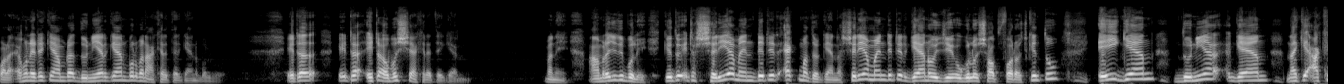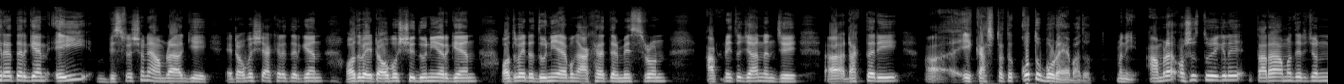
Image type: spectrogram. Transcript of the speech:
পড়া। এখন এটা কি আমরা দুনিয়ার জ্ঞান বলব না আখেরাতের জ্ঞান বলব? এটা এটা এটা অবশ্যই আখেরাতে জ্ঞান। মানে আমরা যদি বলি, কিন্তু এটা শরিয়া ম্যান্ডেটের একমাত্র জ্ঞান। না শরিয়া ম্যান্ডেটের জ্ঞান ওই যে ওগুলো সব ফরজ। কিন্তু এই জ্ঞান দুনিয়া জ্ঞান নাকি আখেরাতের জ্ঞান, এই বিশ্লেষণে আমরা গিয়ে এটা অবশ্যই আখেরাতের জ্ঞান, অথবা এটা অবশ্যই দুনিয়ার জ্ঞান, অথবা এটা দুনিয়া এবং আখেরাতের মিশ্রণ। আপনি তো জানেন যে ডাক্তারি এই কাজটা তো কত বড় আবাদত। মানে আমরা অসুস্থ হয়ে গেলে তারা আমাদের জন্য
